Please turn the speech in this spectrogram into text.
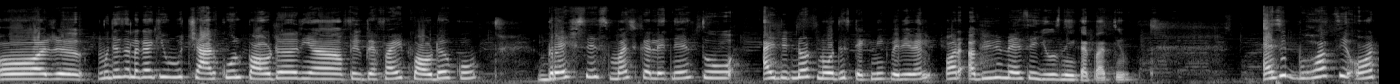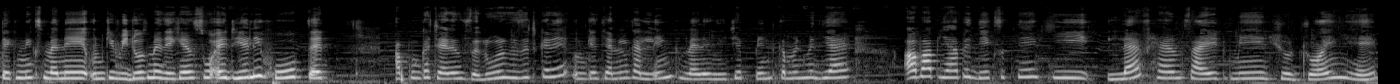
और मुझे ऐसा लगा कि वो चारकोल पाउडर या फिर ग्रेफाइट पाउडर को ब्रश से स्मच कर लेते हैं तो I did not know this technique very well और अभी भी मैं इसे यूज़ नहीं कर पाती हूँ। ऐसी बहुत सी और टेक्निक्स मैंने उनकी वीडियोस में देखे हैं so I really hope that आप उनका चैनल ज़रूर विज़िट करें। उनके चैनल का लिंक मैंने नीचे पिन कमेंट में दिया है। अब आप यहाँ पे देख सकते हैं कि लेफ़्ट हैंड साइड में जो ड्राइंग है,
